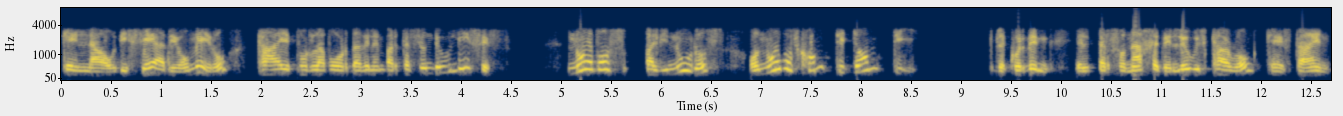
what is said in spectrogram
que en la Odisea de Homero cae por la borda de la embarcación de Ulises. Nuevos Palinuros o nuevos Humpty Dumpty Recuerden el personaje de Lewis Carroll que está en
